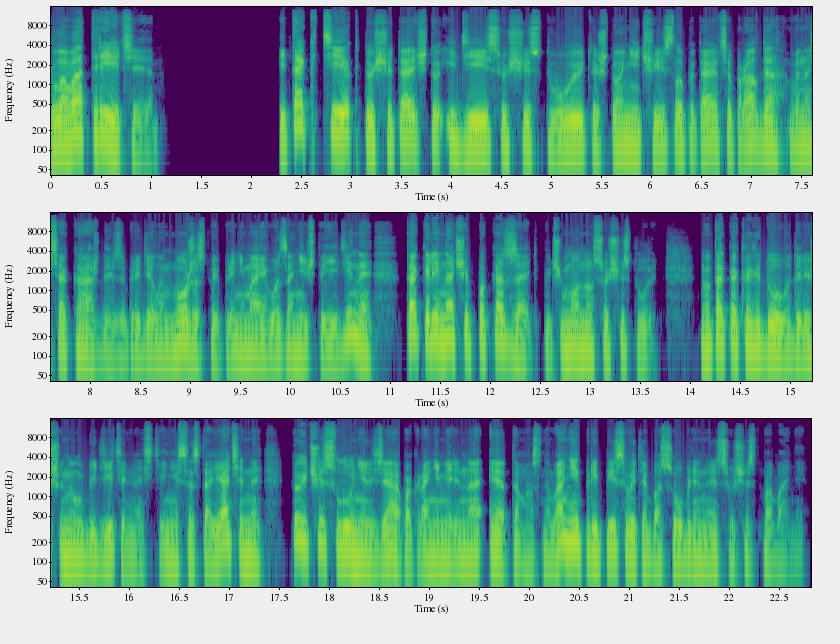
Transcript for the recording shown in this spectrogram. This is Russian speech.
Глава третья. Итак, те, кто считает, что идеи существуют и что они числа, пытаются, правда, вынося каждое за пределы множества и принимая его за нечто единое, так или иначе показать, почему оно существует. Но так как их доводы лишены убедительности и несостоятельны, то и числу нельзя, по крайней мере на этом основании, приписывать обособленное существование.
